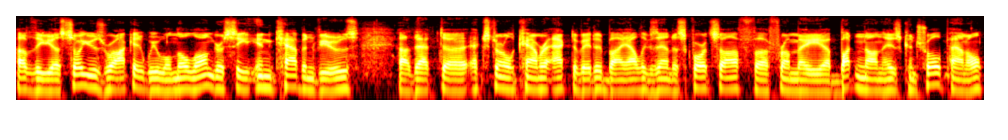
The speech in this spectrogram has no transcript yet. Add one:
of the uh, Soyuz rocket. We will no longer see in cabin views. Uh, that uh, external camera activated by Alexander Skvortsov uh, from a uh, button on his control panel.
